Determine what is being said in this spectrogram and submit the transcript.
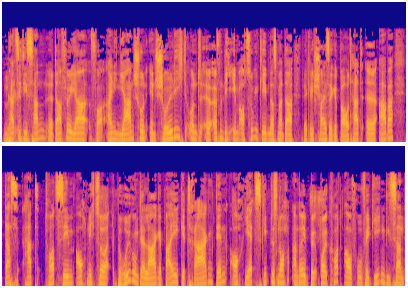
Nun hat sich die Sun äh, dafür ja vor einigen Jahren schon entschuldigt und äh, öffentlich eben auch zugegeben, dass man da wirklich Scheiße gebaut hat. Äh, aber das hat trotzdem auch nicht zur Beruhigung der Lage beigetragen, denn auch jetzt gibt es noch andere Boykottaufrufe gegen die Sun,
